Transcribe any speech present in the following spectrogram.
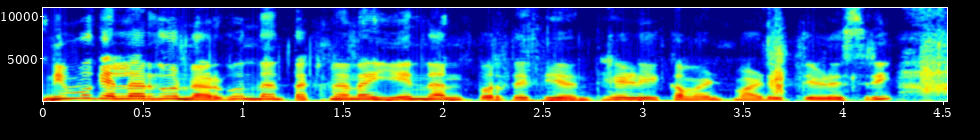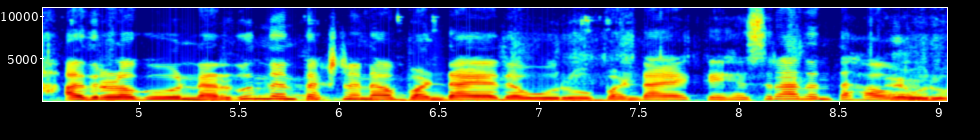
ನಿಮಗೆಲ್ಲರಿಗೂ ನರಗುಂದ್ ಅಂದ ತಕ್ಷಣ ಏನು ನೆನಪು ಬರ್ತೈತಿ ಅಂತ ಹೇಳಿ ಕಮೆಂಟ್ ಮಾಡಿ ತಿಳಿಸ್ರಿ. ಅದರೊಳಗೂ ನರಗುಂದ್ ಅಂದ ತಕ್ಷಣ ಬಂಡಾಯದ ಊರು, ಬಂಡಾಯಕ್ಕೆ ಹೆಸರಾದಂತಹ ಊರು.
